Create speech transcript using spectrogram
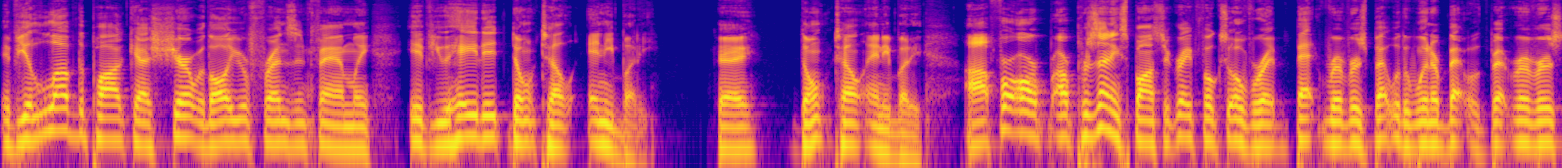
if you love the podcast, share it with all your friends and family. If you hate it, don't tell anybody. Okay, don't tell anybody. Uh, for our, our presenting sponsor, great folks over at Bet Rivers, bet with a winner, bet with Bet Rivers.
